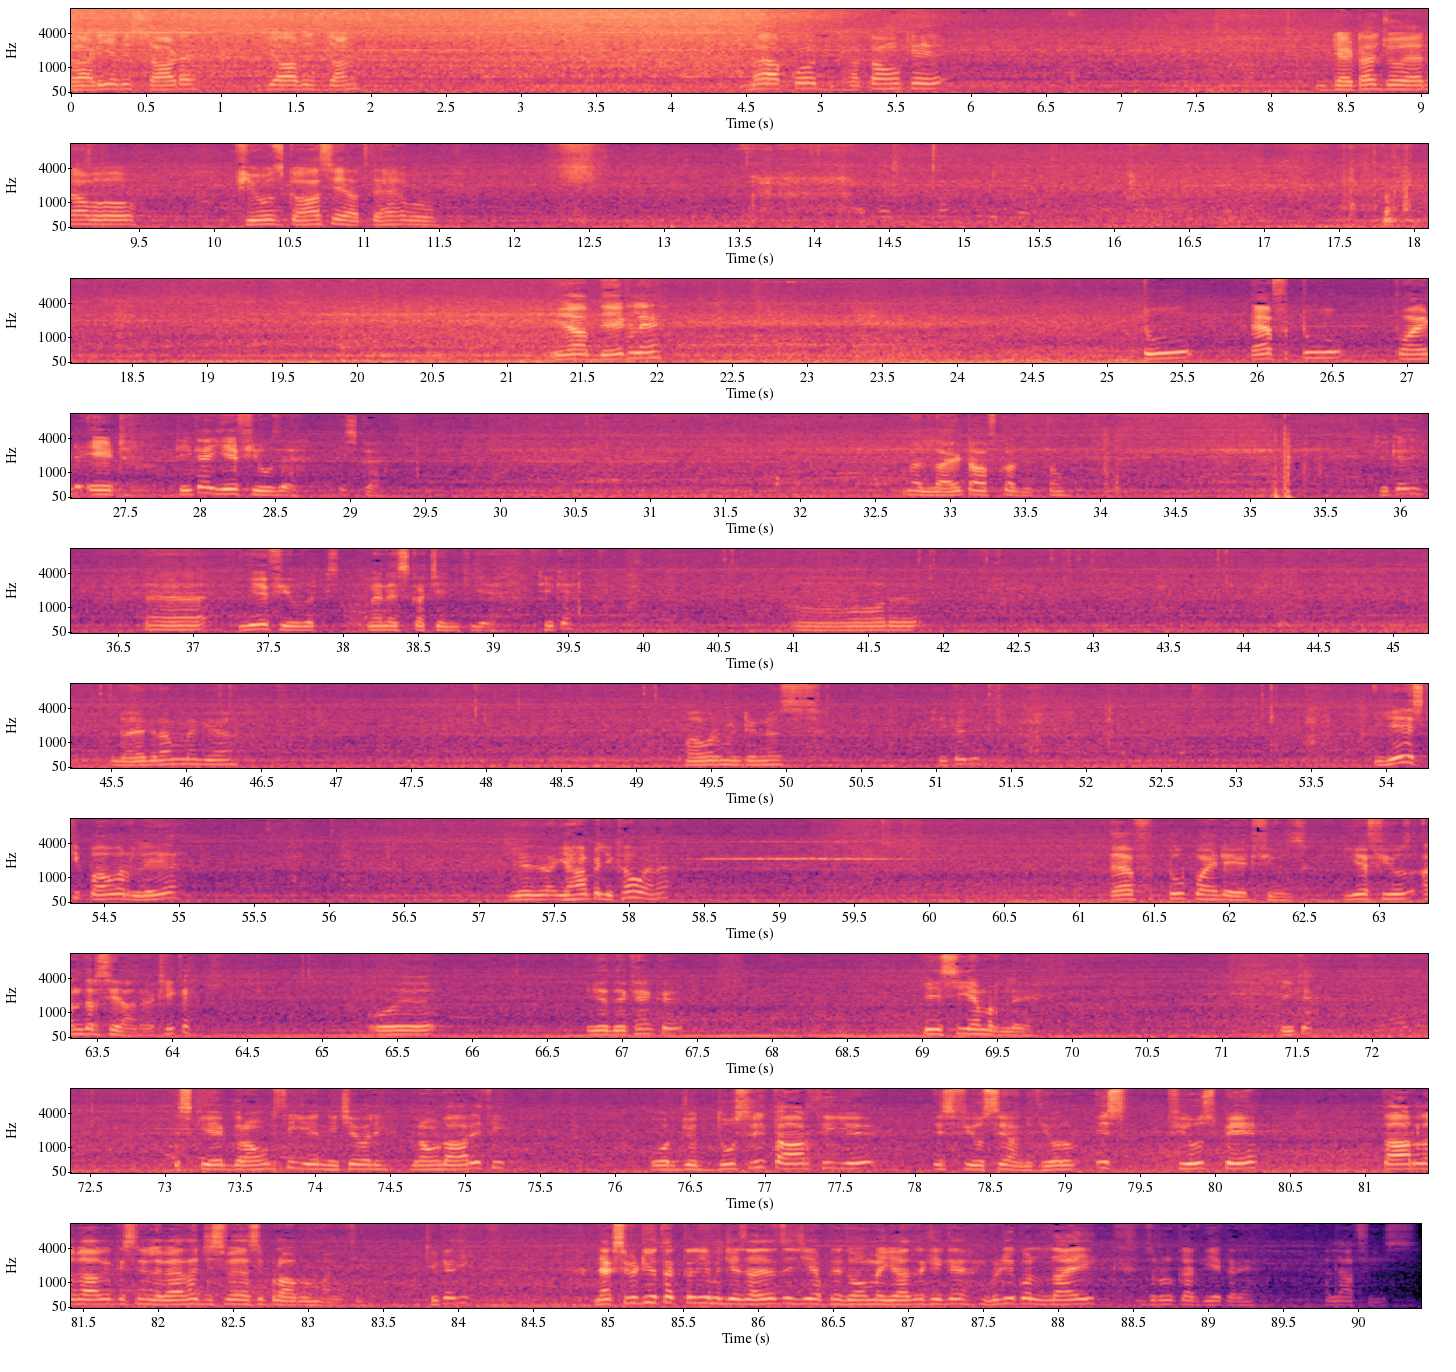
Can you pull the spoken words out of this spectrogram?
गाड़ी अभी स्टार्ट है जॉब इज़ डन मैं आपको दिखाता हूँ कि डेटा जो है ना वो फ्यूज़ कहाँ से आते हैं, वो। ये आप देख लें। Two F two point eight ठीक है, ये फ्यूज़ है इसका। मैं लाइट ऑफ़ कर देता हूँ। ठीक है जी? आ, ये फ्यूज़ मैंने इसका चेंज किया है ठीक है? और डायग्राम में गया। पावर मेंटेनेंस ठीक है जी? ये इसकी पावर ले। है ये यहाँ पे लिखा हुआ है ना? F two point eight fuse ये फ्यूज़ अंदर से आ रहा है, ठीक है? और ये देखें कि पी सी एम रिले ठीक है? इसकी एक ग्राउंड थी, ये नीचे वाली ग्राउंड आ रही थी, और जो दूसरी तार थी, ये इस फ्यूज़ से आनी थी, और इस फ्यूज़ पे तार लगा के किसने लगाया था, जिस वजह से प्रॉब्लम आई थी, ठीक है जी? नेक्स्ट वीडियो तक के लिए मुझे इजाज़त दीजिए, अपने दुआ में याद रखिएगा। वीडियो को लाइक ज़रूर कर दिया करें। अल्लाह हाफिज़।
